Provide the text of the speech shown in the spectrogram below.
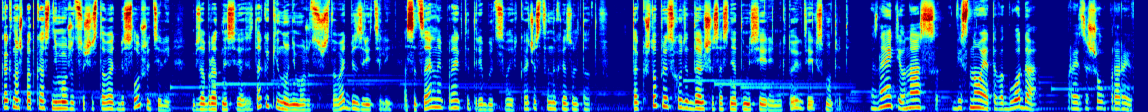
Как наш подкаст не может существовать без слушателей, без обратной связи, так и кино не может существовать без зрителей, а социальные проекты требуют своих качественных результатов. Так что происходит дальше со снятыми сериями? Кто и где их смотрит? Вы знаете, у нас весной этого года произошел прорыв.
